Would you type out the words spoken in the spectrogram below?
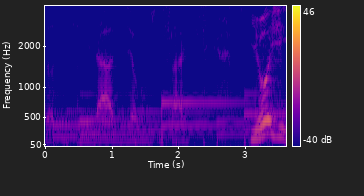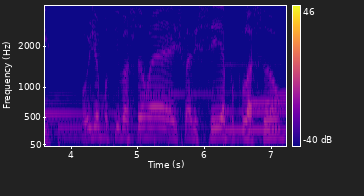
proteção de dados e alguns insights. E hoje Hoje a motivação é esclarecer a população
